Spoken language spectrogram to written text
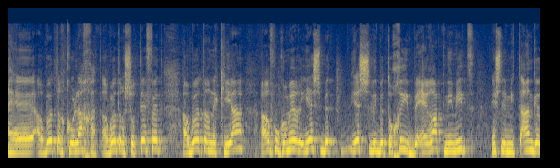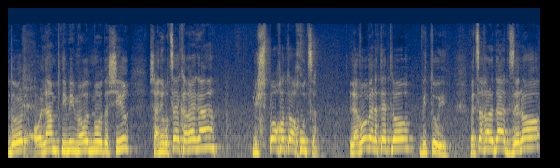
אה, הרבה יותר קולחת, הרבה יותר שוטפת, הרבה יותר נקייה. הרב קוק אומר, יש, ב, יש לי בתוכי בעירה פנימית, יש לי מטען גדול, עולם פנימי מאוד מאוד עשיר, שאני רוצה כרגע לשפוך אותו החוצה. לבוא ולתת לו ביטוי. וצריך לדעת, זה לא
